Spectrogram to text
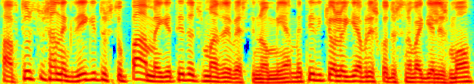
Αυτούς τους ανεκδίκητους του πάμε, γιατί δεν τους μαζεύει η αστυνομία, με τι δικαιολογία βρίσκονται στον Ευαγγελισμό,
